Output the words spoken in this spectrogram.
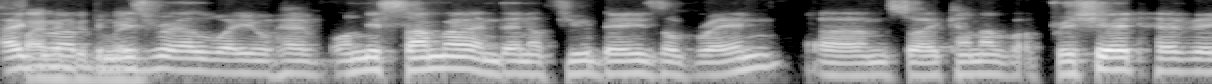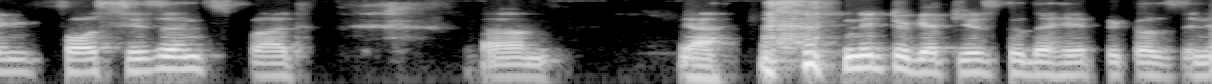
I grew up in way. Israel where you have only summer and then a few days of rain. Um, so I kind of appreciate having four seasons, but um, yeah, need to get used to the heat because in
